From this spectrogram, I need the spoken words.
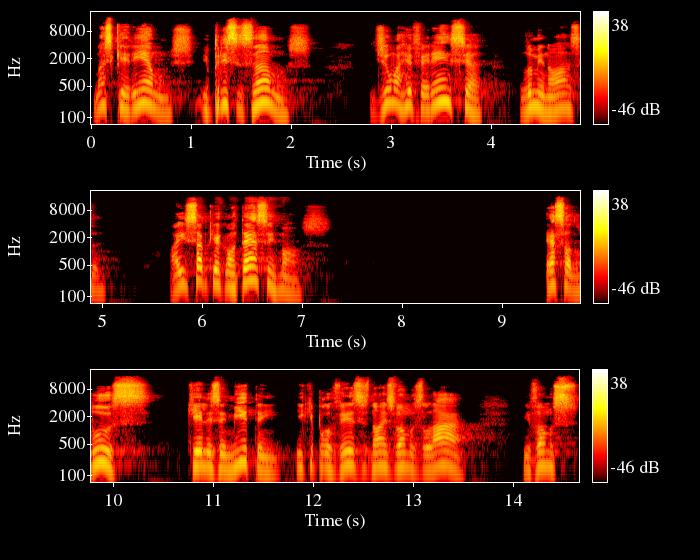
nós queremos e precisamos de uma referência luminosa. Aí sabe o que acontece, irmãos? Essa luz que eles emitem e que por vezes nós vamos lá e vamos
